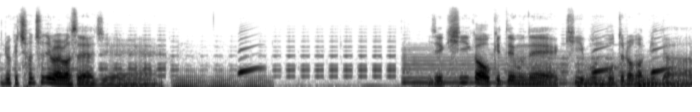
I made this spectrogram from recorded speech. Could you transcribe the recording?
이렇게 천천히 밟았어야지. 이제 키가 없기 때문에 키 문 못 들어갑니다.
